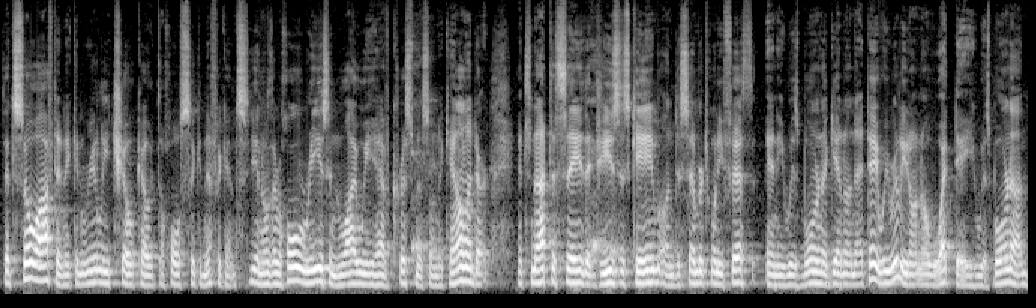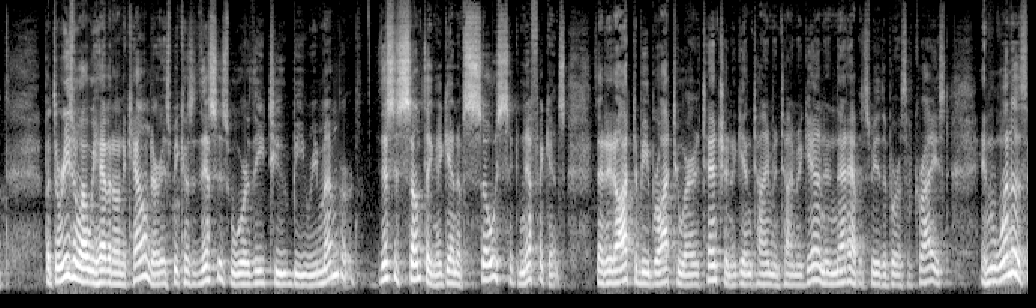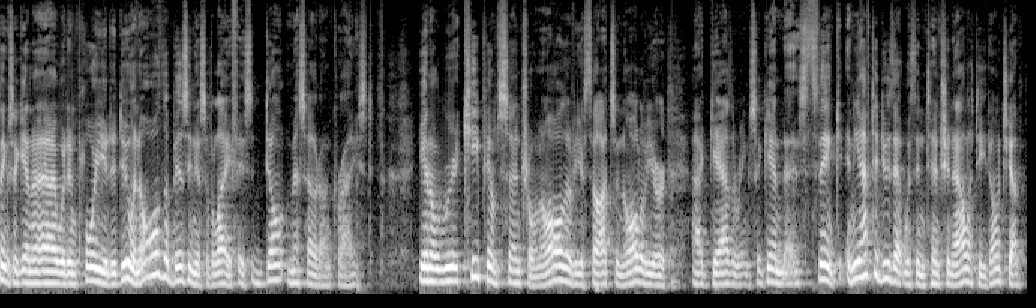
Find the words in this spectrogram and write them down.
that so often it can really choke out the whole significance. You know, the whole reason why we have Christmas on the calendar. It's not to say that Jesus came on December 25th and he was born again on that day. We really don't know what day he was born on. But the reason why we have it on the calendar is because this is worthy to be remembered. This is something, again, of so significance that it ought to be brought to our attention again, time and time again, and that happens to be the birth of Christ. And one of the things, again, I would implore you to do in all the busyness of life is don't miss out on Christ. You know, keep him central in all of your thoughts and all of your uh, gatherings. Again, uh, think, and you have to do that with intentionality, don't you?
